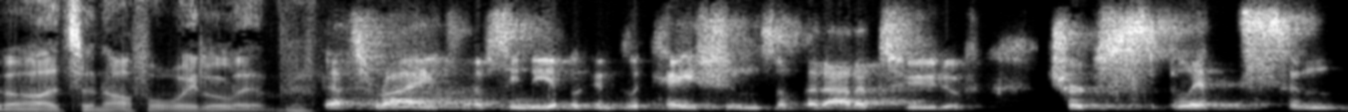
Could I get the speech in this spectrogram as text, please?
oh, it's an awful way to live. That's right. I've seen the implications of that attitude of church splits and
